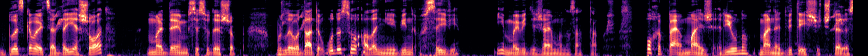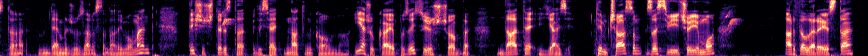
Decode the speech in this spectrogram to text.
Блискавиця дає шот. Ми дивимося сюди, щоб, можливо, дати Удесу, але ні, він в сейві. І ми від'їжджаємо назад також. По ХП майже рівно. У мене 2400 демеджу зараз на даний момент. 1450 натанкованого. Я шукаю позицію, щоб дати язі. Тим часом засвічуємо артилериста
